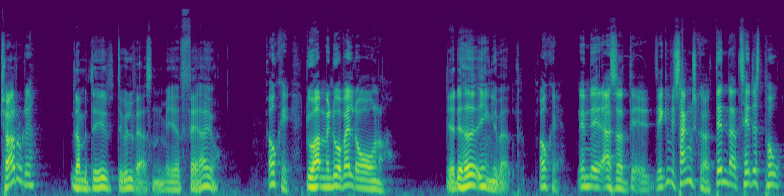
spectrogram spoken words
Tør du det? Nå, men det, det vil være sådan mere fair jo. Okay, du har, men du har valgt over under? Ja, det havde jeg egentlig valgt. Okay, men det, altså, det, det kan vi sagtens gøre. Den, der er tættest på,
